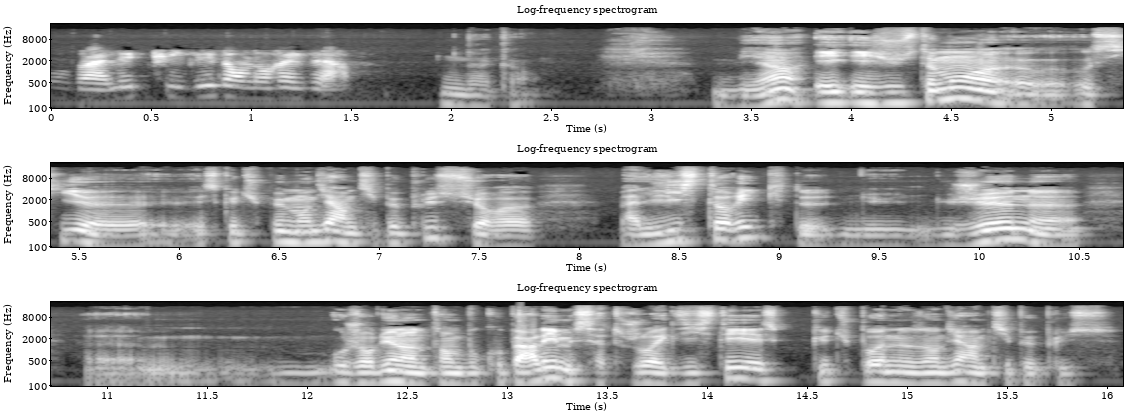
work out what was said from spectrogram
On va aller puiser dans nos réserves. D'accord. Bien. Et, et justement, euh, aussi, euh, est-ce que tu peux m'en dire un petit peu plus sur euh, bah, l'historique du, du jeûne Aujourd'hui, on en entend beaucoup parler, mais ça a toujours existé. Est-ce que tu pourrais nous en dire un petit peu plus?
